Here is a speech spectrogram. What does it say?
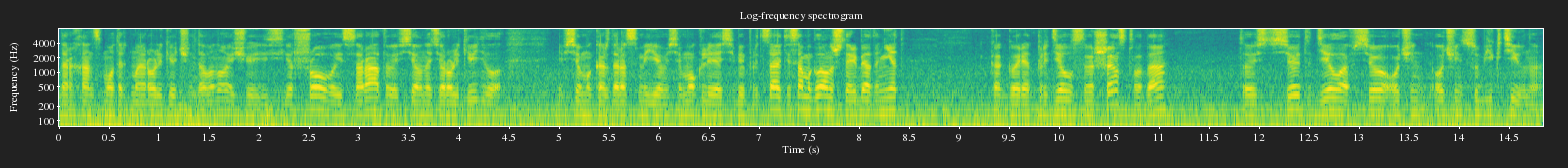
Дархан смотрит мои ролики очень давно, еще из Ершова, из Саратова, и все он эти ролики видел. И все, мы каждый раз смеемся. Мог ли я себе представить? И самое главное, что, ребята, нет, как говорят, предела совершенства, да? То есть все это дело, все очень, очень субъективно.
